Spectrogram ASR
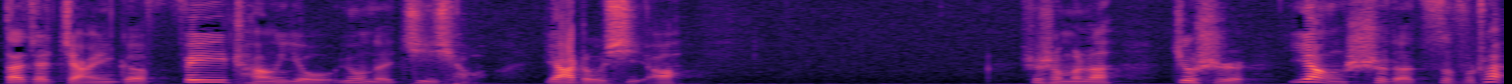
大家讲一个非常有用的技巧——压轴戏啊，是什么呢？就是样式的字符串。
